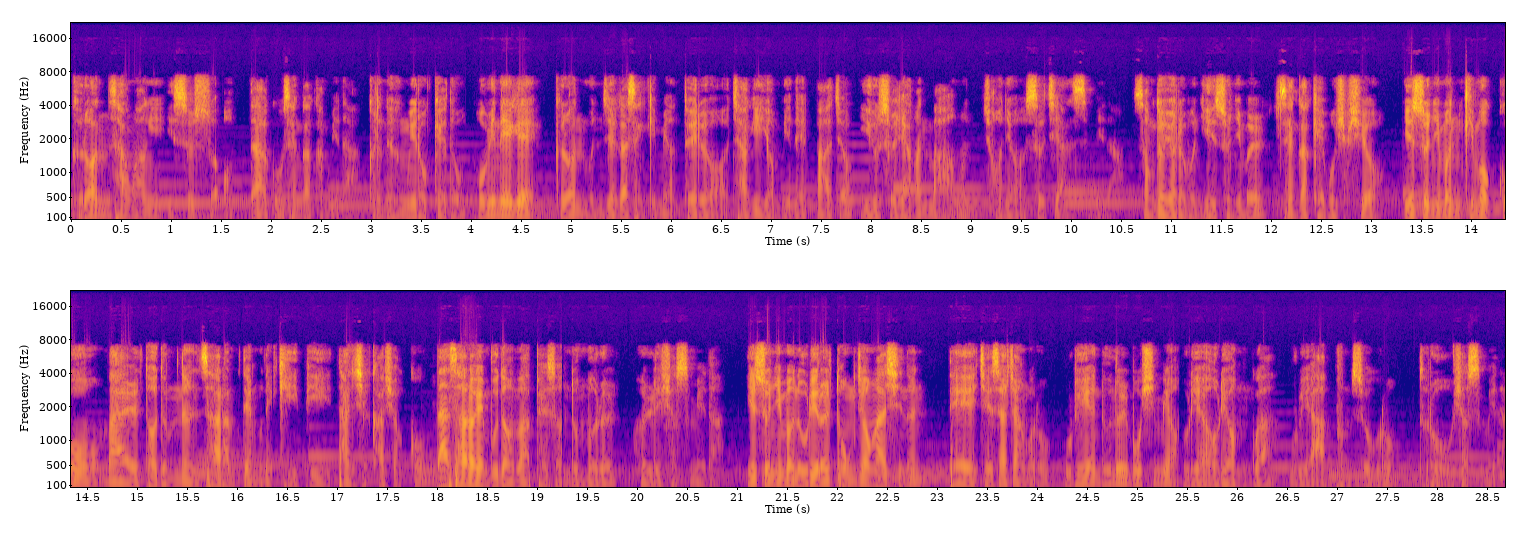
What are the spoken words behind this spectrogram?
그런 상황이 있을 수 없다고 생각합니다. 그런데 흥미롭게도 범인에게 그런 문제가 생기면 되려 자기 연민에 빠져 이웃을 향한 마음은 전혀 쓰지 않습니다. 성도 여러분, 예수님을 생각해 보십시오. 예수님은 귀먹고 말 더듬는 사람 때문에 깊이 단식하셨고 나사로의 무덤 앞에서 눈물을 흘리셨습니다. 예수님은 우리를 동정하시는 대제사장으로 우리의 눈을 보시며 우리의 어려움과 우리의 아픔 속으로 들어오셨습니다.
